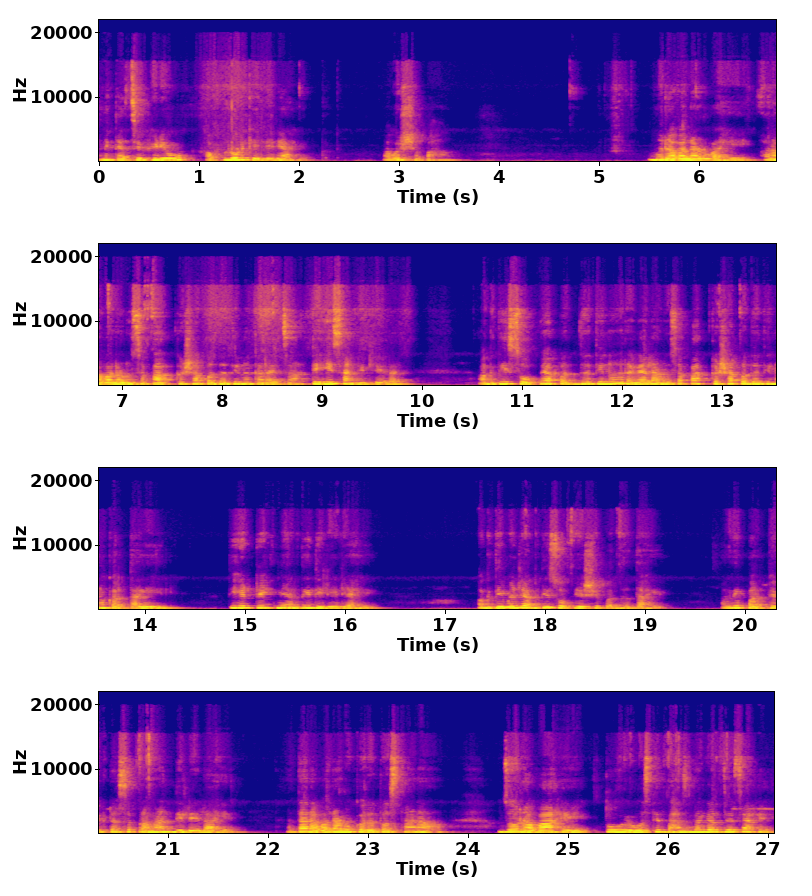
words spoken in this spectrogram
आणि त्याचे व्हिडिओ अपलोड केलेले आहेत. अवश्य पहा. मग रवा लाडू आहे. रवा लाडूचा पाक कशा पद्धतीनं करायचा तेही सांगितलेलं आहे. अगदी सोप्या पद्धतीनं रव्या लाडूचा पाक कशा पद्धतीनं करता येईल ती ही ट्रिक मी अगदी दिलेली आहे. अगदी म्हणजे अगदी सोपी अशी पद्धत आहे. अगदी परफेक्ट असं प्रमाण दिलेलं आहे. आता रवा लाडू करत असताना जो रवा आहे तो व्यवस्थित भाजणं गरजेचं आहे.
